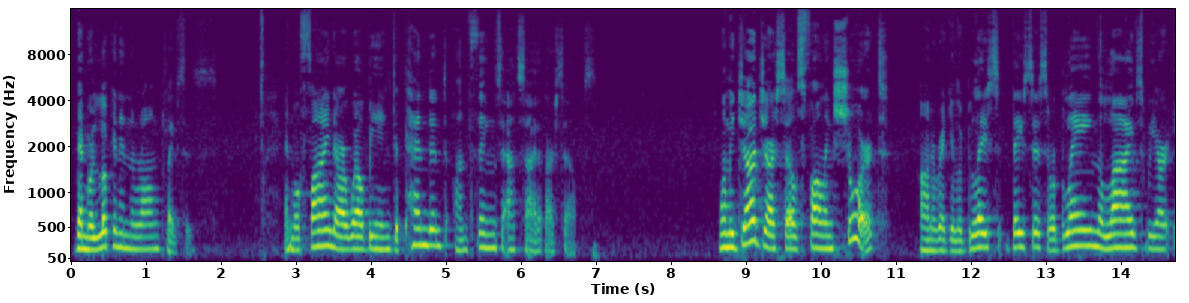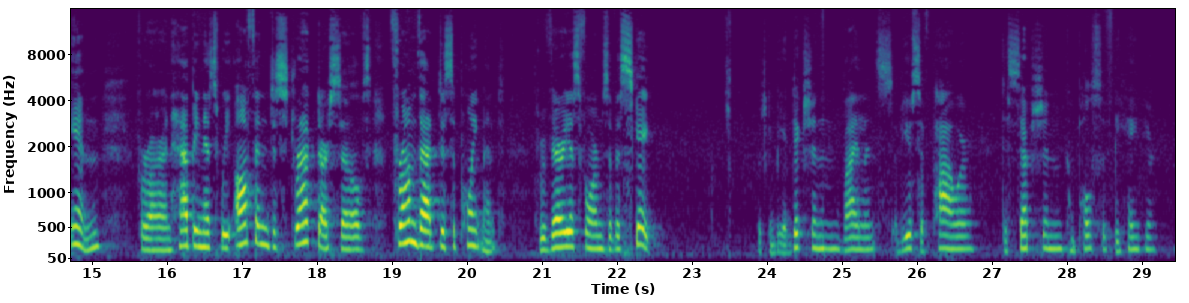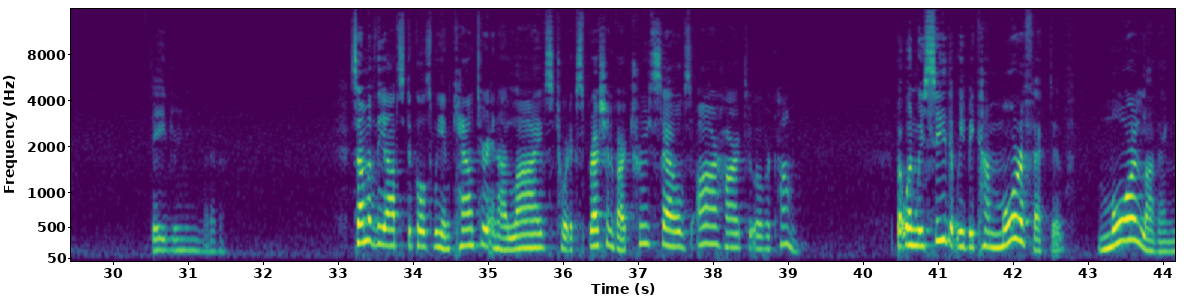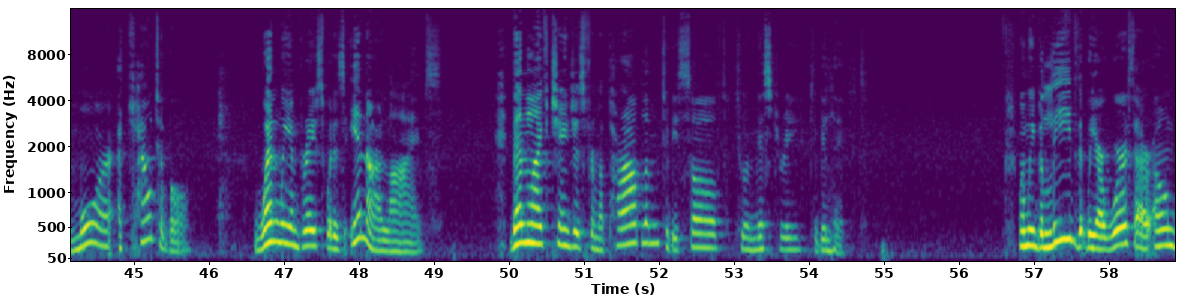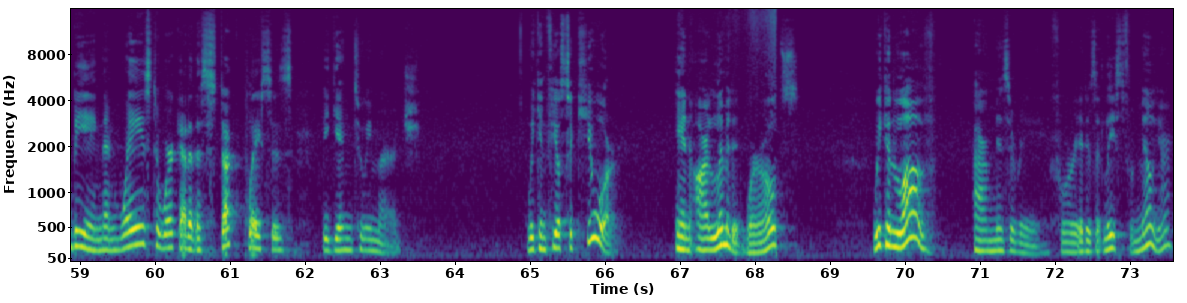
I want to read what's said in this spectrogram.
then we're looking in the wrong places. And we'll find our well being dependent on things outside of ourselves. When we judge ourselves falling short on a regular basis or blame the lives we are in for our unhappiness, we often distract ourselves from that disappointment through various forms of escape, which can be addiction, violence, abuse of power, deception, compulsive behavior, daydreaming, whatever. Some of the obstacles we encounter in our lives toward expression of our true selves are hard to overcome. But when we see that we become more effective, more loving, more accountable when we embrace what is in our lives, then life changes from a problem to be solved to a mystery to be lived. When we believe that we are worth our own being, then ways to work out of the stuck places begin to emerge. We can feel secure in our limited worlds. We can love our misery, for it is at least familiar.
